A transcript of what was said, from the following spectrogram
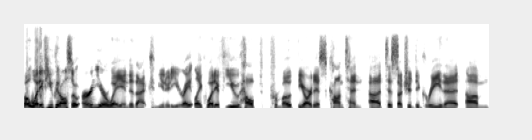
But what if you could also earn your way into that community right? Like what if you helped promote the artist's content uh, to such a degree that um,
